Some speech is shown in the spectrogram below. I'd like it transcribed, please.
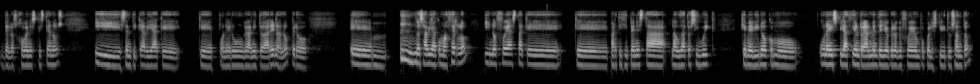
de los jóvenes cristianos, y sentí que había que, que poner un granito de arena, ¿no? Pero em, no sabía cómo hacerlo y no fue hasta que, que participé en esta Laudato Si Week que me vino como una inspiración, realmente yo creo que fue un poco el Espíritu Santo,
